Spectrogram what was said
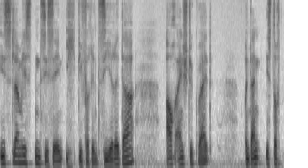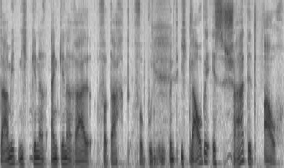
Islamisten. Sie sehen, ich differenziere da auch ein Stück weit. Und dann ist doch damit nicht ein Generalverdacht verbunden. Und ich glaube, es schadet auch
